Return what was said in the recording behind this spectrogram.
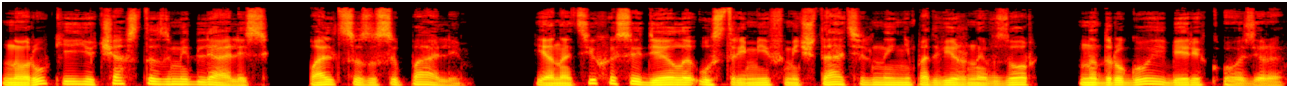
но руки ее часто замедлялись, пальцы засыпали, и она тихо сидела, устремив мечтательный неподвижный взор на другой берег озера.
